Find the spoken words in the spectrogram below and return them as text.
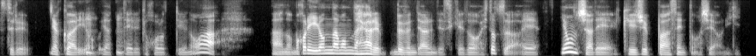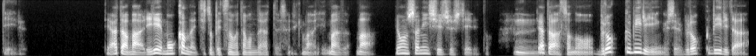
する役割をやっているところっていうのは、あの、まあ、これいろんな問題がある部分であるんですけど、一つは、えー4社で90%のシェアを握っている。で、あとはまあ、リレー儲かんないってちょっと別のまた問題があったりするんですけど、まあ、まず、まあ、4社に集中していると。うんで、あとはそのブロックビルディングしてるブロックビルダ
